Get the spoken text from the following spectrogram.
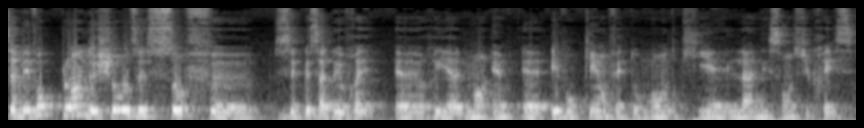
ça m'évoque plein de choses sauf euh, ce que ça devrait euh, réellement euh, évoquer en fait au monde qui est la naissance du Christ.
